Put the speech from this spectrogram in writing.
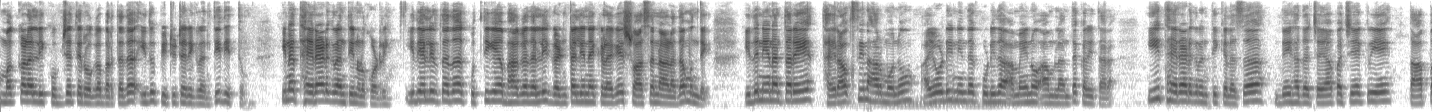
ಮಕ್ಕಳಲ್ಲಿ ಕುಬ್ಜತೆ ರೋಗ ಬರ್ತದೆ. ಇದು ಪಿಟ್ಯುಟರಿ ಗ್ರಂಥಿದಿತ್ತು. ಇನ್ನು ಥೈರಾಯ್ಡ್ ಗ್ರಂಥಿ ನೋಡ್ಕೊಡ್ರಿ. ಇದು ಎಲ್ಲಿರ್ತದೆ? ಕುತ್ತಿಗೆಯ ಭಾಗದಲ್ಲಿ ಗಂಟಲಿನ ಕೆಳಗೆ ಶ್ವಾಸನಾಳದ ಮುಂದೆ. ಇದನ್ನೇನಂತಾರೆ? ಥೈರಾಕ್ಸಿನ್ ಹಾರ್ಮೋನು ಅಯೋಡಿನಿಂದ ಕೂಡಿದ ಅಮೈನೋ ಆಮ್ಲ ಅಂತ ಕರೀತಾರೆ. ಈ ಥೈರಾಯ್ಡ್ ಗ್ರಂಥಿ ಕೆಲಸ ದೇಹದ ಚಯಾಪಚಯ ಕ್ರಿಯೆ, ತಾಪ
